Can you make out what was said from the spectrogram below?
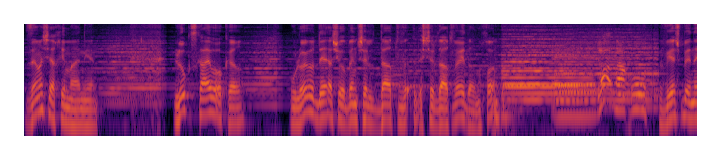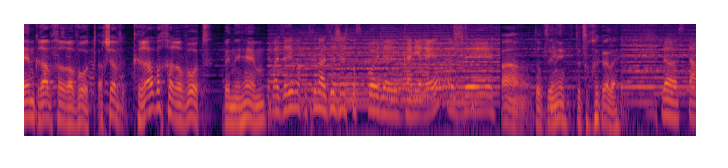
זה מה שהכי מעניין. לוק סקייווקר, הוא לא יודע שהוא בן של דארט, של דארט ויידר, נכון? לא, אבל אנחנו ויש ביניהם קרב חרבות. עכשיו, קרב החרבות ביניהם, מזהירים, אנחנו צריכים להזהיר שיש פה ספוילרים כנראה, אז אה, אה, אתה רציני? אתה צוחק עליי. לא, סתם,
